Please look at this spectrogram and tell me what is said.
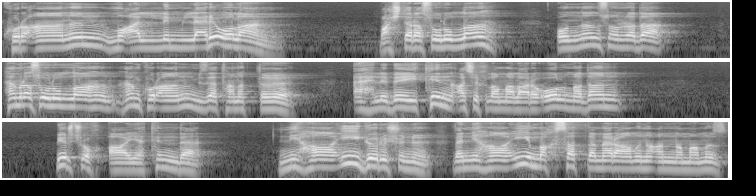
Kur'an'ın muallimleri olan, başta Resulullah, ondan sonra da hem Resulullah'ın hem Kur'an'ın bize tanıttığı Ehli Beyt'in açıklamaları olmadan birçok ayetin de nihai görüşünü ve nihai maksat ve meramını anlamamız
